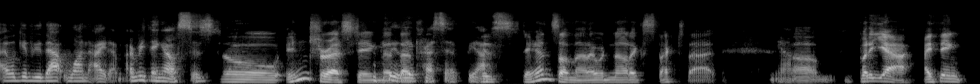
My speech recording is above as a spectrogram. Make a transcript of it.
I will give you that one item. Everything else is so interesting. Completely that that's impressive. Yeah. His stance on that. I would not expect that. Yeah. Um, but yeah, I think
